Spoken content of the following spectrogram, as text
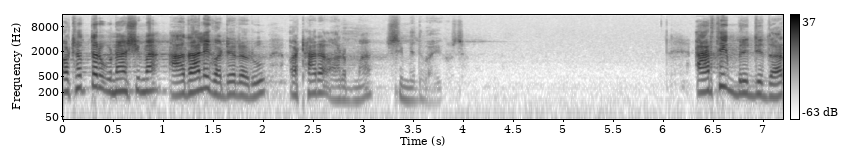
अठहत्तर उनासीमा आधाले घटेर रु अठार अरबमा सीमित भएको छ। आर्थिक वृद्धि दर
